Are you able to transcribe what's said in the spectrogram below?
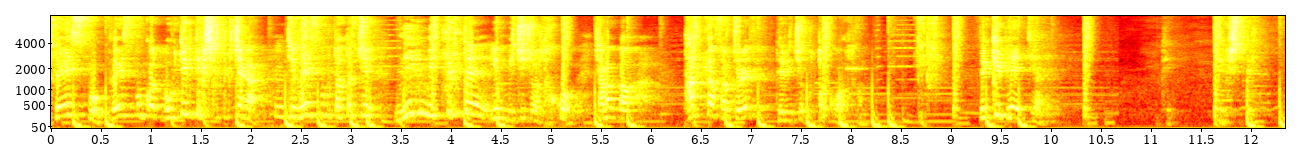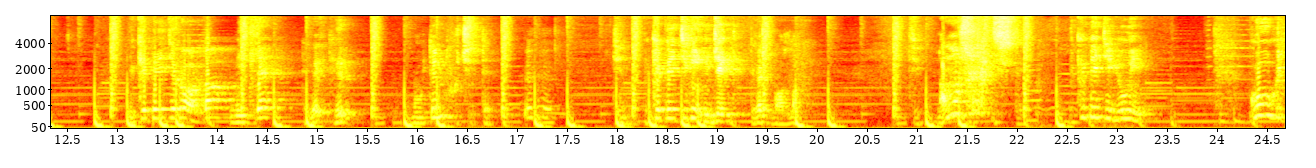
Facebook, Facebook бол бүгдийг тэгшгэлж байгаа. Чи Facebook дотор чи нэг мэдлэгтэй юм бичиж болохгүй. Чамайг тал талаас орж ирэл тэр чи утгагүй болох юм. Wikipedia. Тэгштэй. Wikipedia руу орлоо мэдлээ. Тэгээд тэр бүгдэнд хүчтэй. Аа Википедигийн хэмжээнд тэгэл болоо. Ном унших хэрэгтэй шүү дээ. Википеди юу юм? Google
